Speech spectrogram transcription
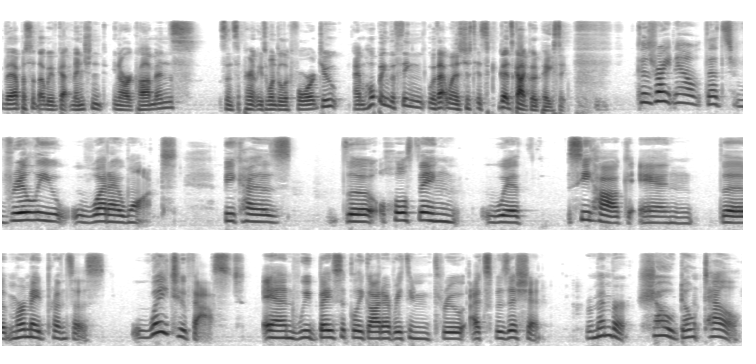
the episode that we've got mentioned in our comments, since apparently it's one to look forward to, I'm hoping the thing with that one is just it's it's got good pacing. Because right now, that's really what I want. Because the whole thing with Seahawk and the Mermaid Princess, way too fast. And we basically got everything through exposition. Remember, show, don't tell.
